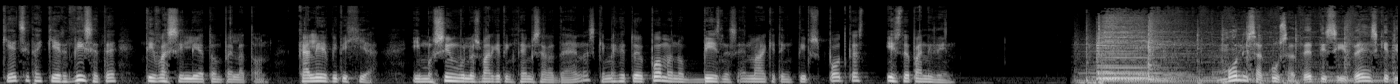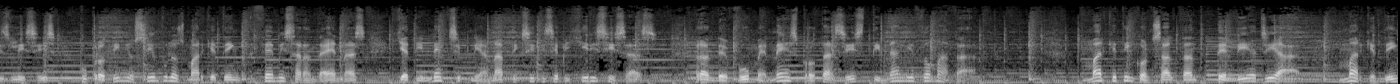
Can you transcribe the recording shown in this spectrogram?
και έτσι θα κερδίσετε τη βασιλεία των πελατών. Καλή επιτυχία. Είμαι ο σύμβουλος Marketing Θέμη 41 και μέχρι το επόμενο Business and Marketing Tips podcast είστε επανειδήν. Μόλις ακούσατε τις ιδέες και τις λύσεις που προτείνει ο σύμβουλος Marketing Θέμη 41 για την έξυπνη ανάπτυξη της επιχείρησής σας. Ραντεβού με νέες προτάσεις την άλλη εβδομάδα. marketingconsultant.gr Μάρκετινγκ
